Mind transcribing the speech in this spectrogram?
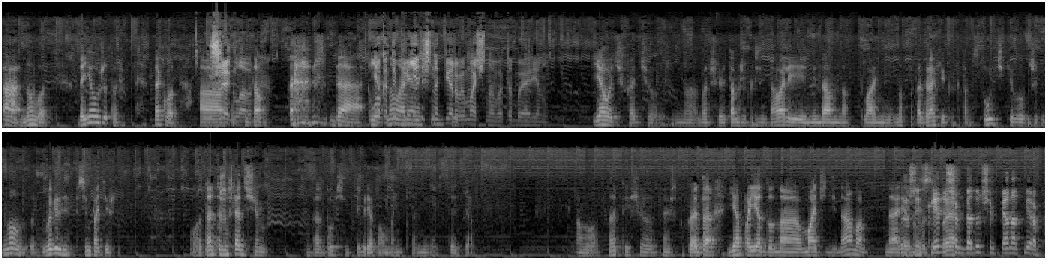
А, ну вот. Да я уже тоже. Так вот. а, Уже собственно, главное. там- Да. Лока, ну, ты приедешь на Химки- первый матч на ВТБ-арену? Я очень хочу на большой. Там же презентовали недавно в плане, ну, фотографии, как там стульчики выложили. Ну, выглядит симпатично. Вот. Но это же в следующем году, в сентябре, по-моему, они планируют это сделать. Вот. Но это еще, знаешь, сколько. Это я поеду на матч Динамо на арену Подожди, в следующем году чемпионат мира по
